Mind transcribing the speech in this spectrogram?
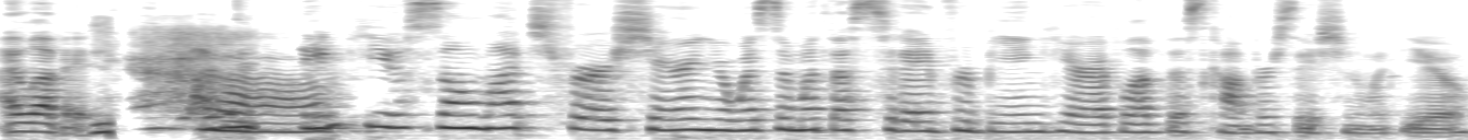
I love it. Yeah. thank you so much for sharing your wisdom with us today and for being here. I've loved this conversation with you.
